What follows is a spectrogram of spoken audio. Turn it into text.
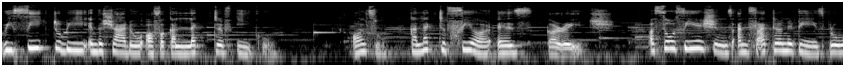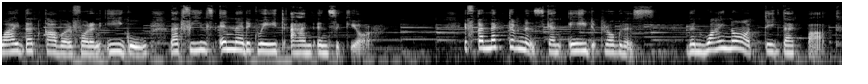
we seek to be in the shadow of a collective ego. Also, collective fear is courage. Associations and fraternities provide that cover for an ego that feels inadequate and insecure. If collectiveness can aid progress, then why not take that path?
